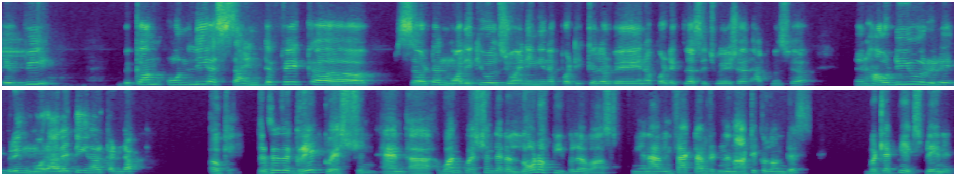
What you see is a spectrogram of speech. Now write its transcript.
If we become only a scientific uh, certain molecules joining in a particular way in a particular situation atmosphere then how do you re- bring morality in our conduct okay this is a great question and uh, one question that a lot of people have asked me and i've in fact i've written an article on this but let me explain it.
